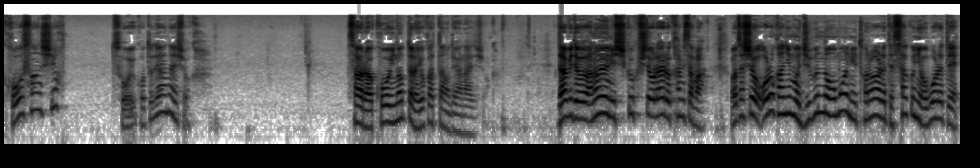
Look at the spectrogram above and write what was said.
降参しよう。そういうことではないでしょうか。サウルはこう祈ったらよかったのではないでしょうか。ダビデをあのように祝福しておられる神様、私は愚かにも自分の思いにとらわれて策に溺れて、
